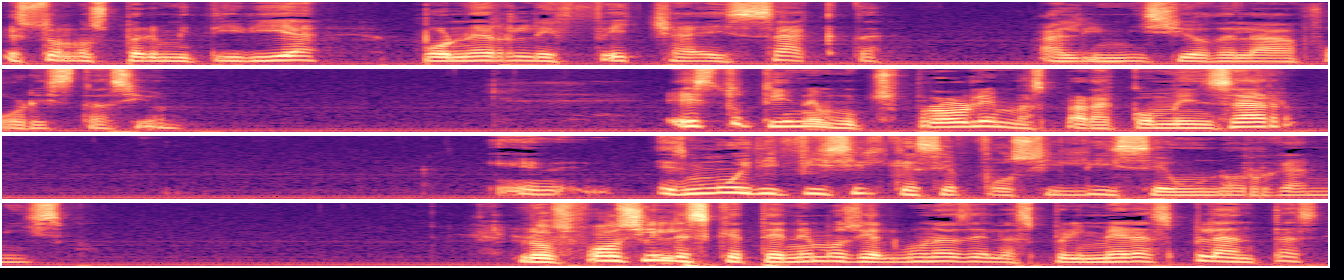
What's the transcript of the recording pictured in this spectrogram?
Esto nos permitiría ponerle fecha exacta al inicio de la aforestación. Esto tiene muchos problemas. Para comenzar, es muy difícil que se fosilice un organismo. Los fósiles que tenemos de algunas de las primeras plantas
